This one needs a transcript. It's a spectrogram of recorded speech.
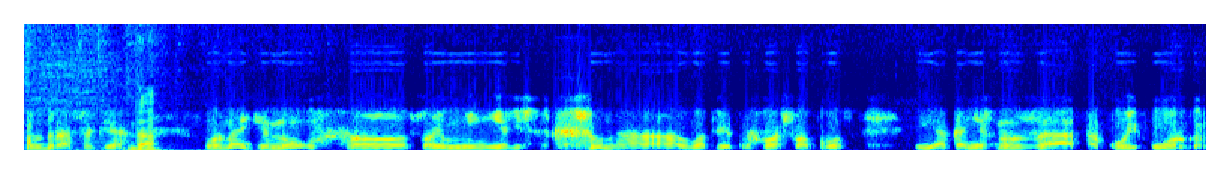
Здравствуйте. Да. Вы знаете, ну, э, свое мнение я лично скажу на, в ответ на ваш вопрос. Я, конечно, за такой орган.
